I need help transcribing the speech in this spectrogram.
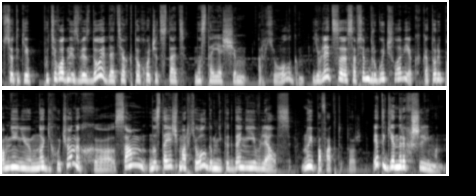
все-таки путеводной звездой для тех, кто хочет стать настоящим археологом, является совсем другой человек, который, по мнению многих ученых, э, сам настоящим археологом никогда не являлся. Ну и по факту тоже. Это Генрих Шлиман.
